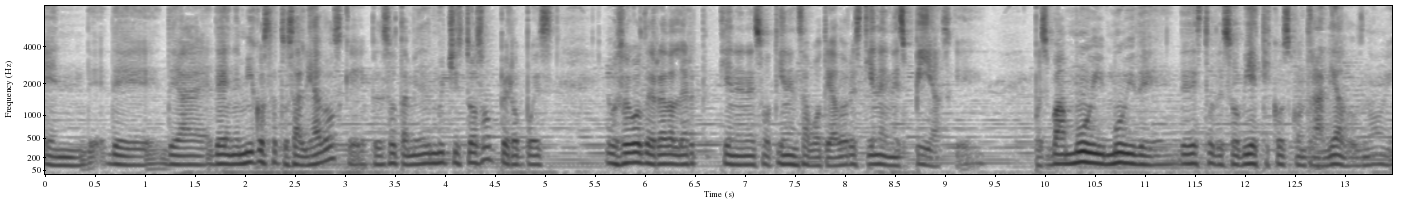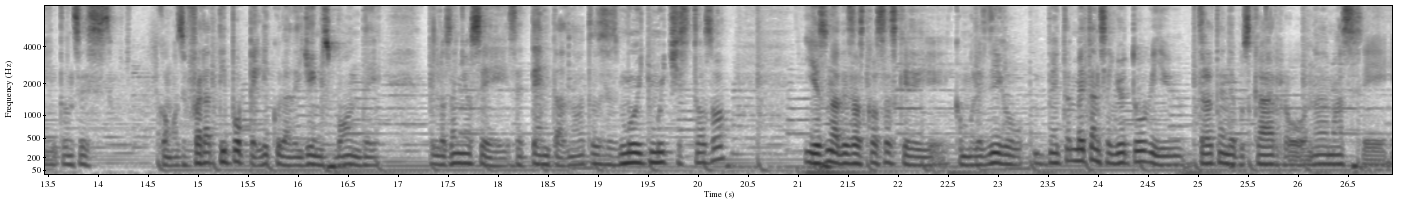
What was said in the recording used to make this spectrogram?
en de, de, enemigos a tus aliados, que pues eso también es muy chistoso, pero pues los juegos de Red Alert tienen eso, tienen saboteadores, tienen espías, que pues va muy, muy de, esto de soviéticos contra aliados, ¿no? Y entonces, como si fuera tipo película de James Bond de, los años 70, eh, ¿no? Entonces es muy, muy chistoso. Y es una de esas cosas que, como les digo, métanse a YouTube y traten de buscar o nada más eh,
